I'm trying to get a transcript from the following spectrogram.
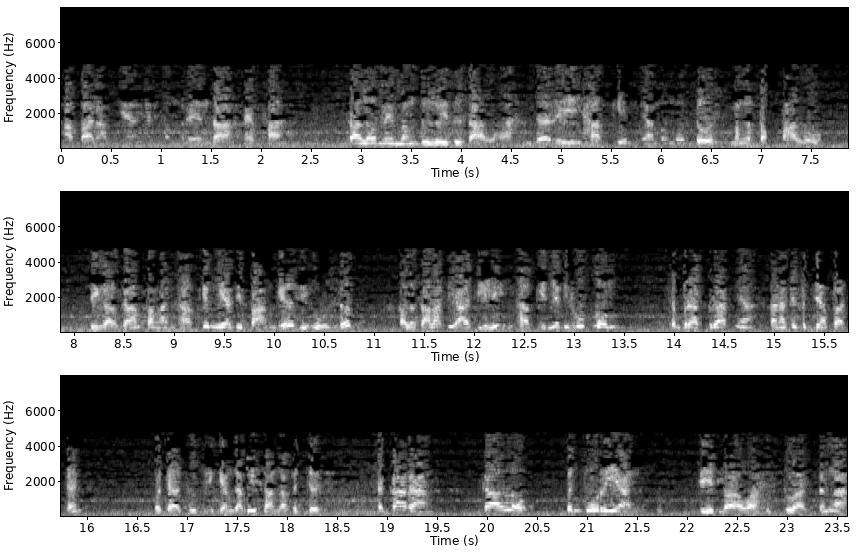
aparatnya, pemerintah, MH. Kalau memang dulu itu salah dari hakim yang memutus, mengetok palu, tinggal gampang kan hakimnya dipanggil, diusut, kalau salah diadili, hakimnya dihukum seberat-beratnya karena di pejabat kan, pejabat publik yang nggak bisa nggak becus. Sekarang kalau pencurian di bawah dua setengah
